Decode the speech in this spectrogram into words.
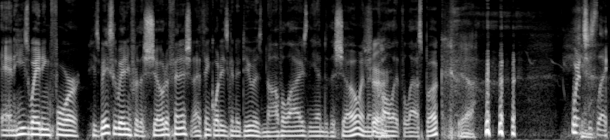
and he's waiting for he's basically waiting for the show to finish. And I think what he's going to do is novelize the end of the show and then Sure. call it the last book, yeah, which Yeah. is like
